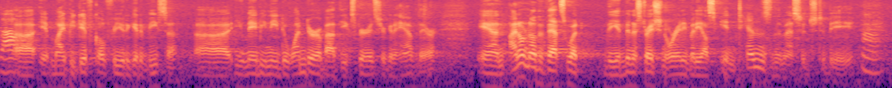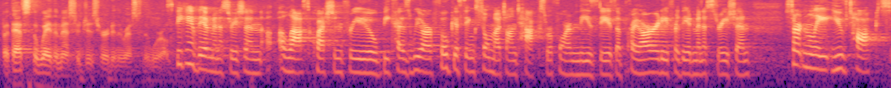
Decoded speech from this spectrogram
Wow. Uh, it might be difficult for you to get a visa. Uh, you maybe need to wonder about the experience you're going to have there. And I don't know that that's what the administration or anybody else intends the message to be, mm. but that's the way the message is heard in the rest of the world. Speaking of the administration, a last question for you because we are focusing so much on tax reform these days, a priority for the administration. Certainly, you've talked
